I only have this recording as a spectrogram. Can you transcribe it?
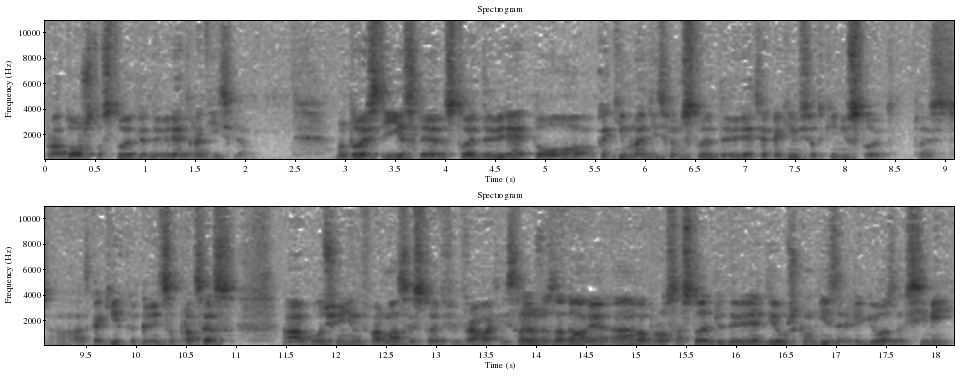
про то, что стоит ли доверять родителям. Ну, то есть, если стоит доверять, то каким родителям стоит доверять, а каким все-таки не стоит. То есть, от каких, как говорится, процесс а, получения информации стоит фильтровать. И сразу же задали а, вопрос, а стоит ли доверять девушкам из религиозных семей?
